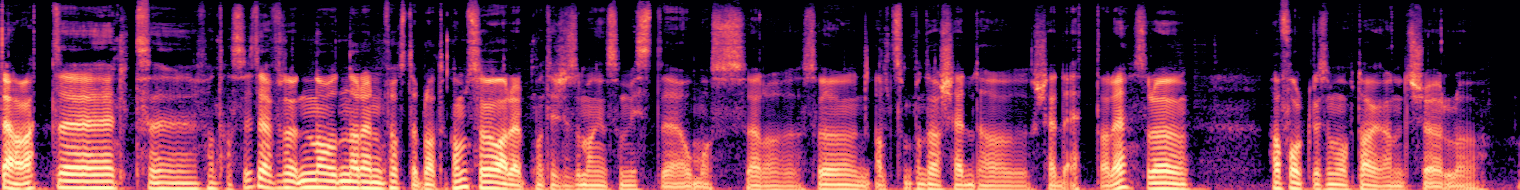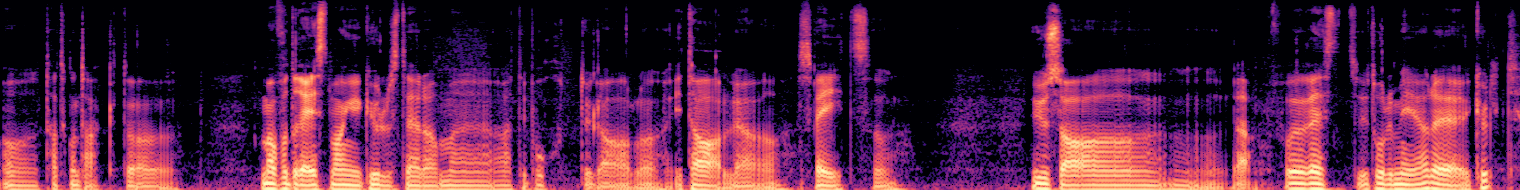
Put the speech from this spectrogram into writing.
Det har vært eh, helt eh, fantastisk. når, når den første plata kom, så var det på en måte ikke så mange som visste om oss. Eller, så alt som på en måte har skjedd, har skjedd etter det. Så da har folk liksom oppdaga den litt sjøl og, og tatt kontakt. Og vi har fått reist mange kule steder. Vi har vært i Portugal og Italia og Sveits og USA. Og, ja, får reist utrolig mye, og det er kult.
